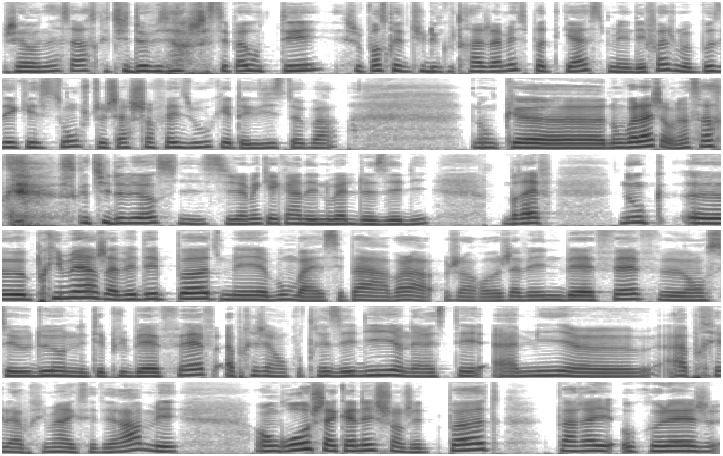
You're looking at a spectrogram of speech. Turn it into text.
J'aimerais savoir ce que tu deviens. Je sais pas où t'es. Je pense que tu n'écouteras jamais ce podcast, mais des fois, je me pose des questions. Je te cherche sur Facebook et t'existes pas. Donc, euh, donc voilà, j'aimerais bien savoir ce que, tu deviens si, si jamais quelqu'un a des nouvelles de Zélie. Bref, donc euh, primaire, j'avais des potes, mais bon, bah c'est pas. Voilà, genre j'avais une BFF. Euh, en CE2, on n'était plus BFF. Après, j'ai rencontré Zélie, on est resté amis après la primaire, etc. Mais en gros, chaque année, je changeais de potes. Pareil, au collège,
